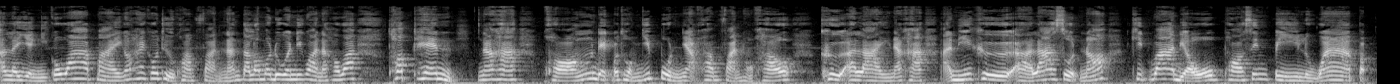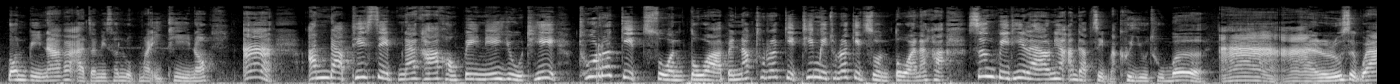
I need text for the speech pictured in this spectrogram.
อะไรอย่างนี้ก็ว่าไปก็ให้เขาถือความฝันนั้น แต่เรามาดูกันดีกว่านะคะว่าท็อป 10 นะคะ ของเด็กประถมญี่ปุ่นเนี่ยความฝันของเขาคืออะไรนะคะ อันนี้คืออล่าสุดเนาะคิดว่าเดี๋ยวพอสิ้นปีหรือว่าต้นปีหน้าก็อาจจะมีสรุปมาอีกทีเนาะ อะอันดับที่ 10นะคะของปีนี้อยู่ที่ธุรกิจส่วนตัว เป็นนักธุรกิจที่มีธุรกิจส่วนตัวนะคะ ซึ่งปีที่แล้วเนี่ยอันดับ 10คือยูทูบเบอร์อ่าอ่ารู้สึกว่า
